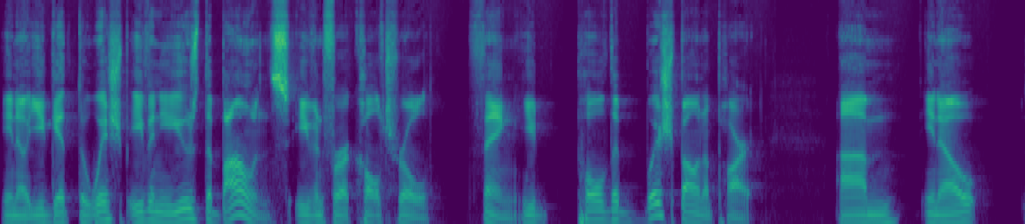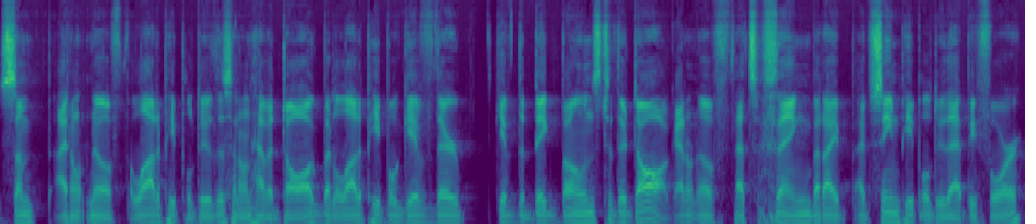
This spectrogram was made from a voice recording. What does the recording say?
You know, you get the wish, even you use the bones, even for a cultural thing. You'd pull the wishbone apart. Um, you know, some I don't know if a lot of people do this. I don't have a dog, but a lot of people give their give the big bones to their dog. I don't know if that's a thing, but I, I've seen people do that before.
